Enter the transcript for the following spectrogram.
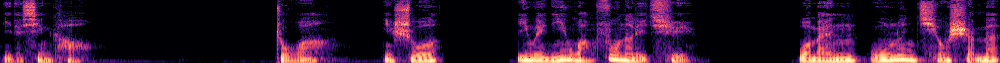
你的信靠。主啊，你说，因为你往父那里去，我们无论求什么，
